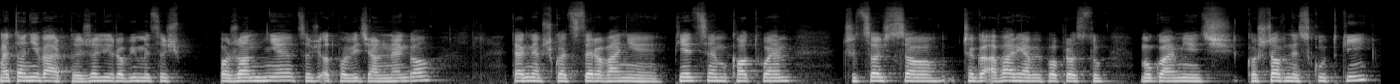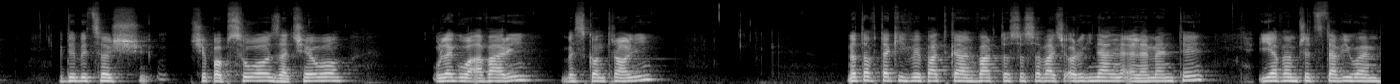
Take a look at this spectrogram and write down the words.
A to nie warto. Jeżeli robimy coś porządnie, coś odpowiedzialnego, tak na przykład sterowanie piecem, kotłem, czy coś, co, czego awaria by po prostu mogła mieć kosztowne skutki, gdyby coś się popsuło, zacięło, uległo awarii bez kontroli, no to w takich wypadkach warto stosować oryginalne elementy. Ja Wam przedstawiłem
